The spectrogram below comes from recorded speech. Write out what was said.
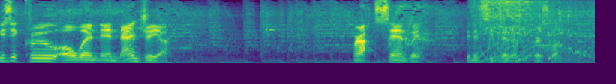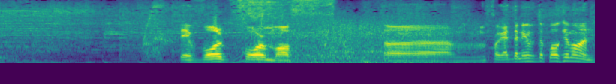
Music Crew, Owen, and Andrea. Maractus Sandwich. Didn't see the first one. The evolved form of... Um, forget the name of the Pokemon.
